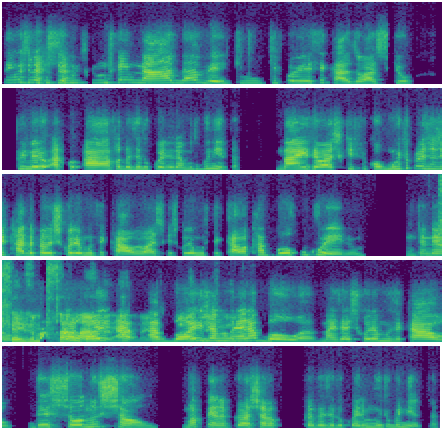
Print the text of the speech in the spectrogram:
Tem uns mashups que não tem nada a ver, que, que foi esse caso. Eu acho que o primeiro, a, a fantasia do coelho é muito bonita mas eu acho que ficou muito prejudicada pela escolha musical. Eu acho que a escolha musical acabou com o coelho. Entendeu? Fez uma salada. A voz, né, a, a voz já não era boa, mas a escolha musical deixou no chão. Uma pena, porque eu achava a fantasia do Coelho muito bonita.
